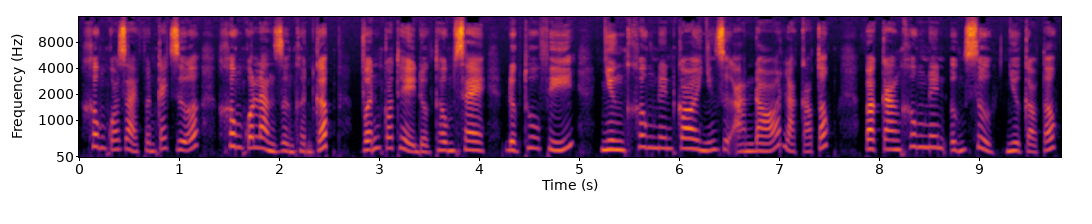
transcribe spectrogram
không có giải phân cách giữa, không có làn dừng khẩn cấp, vẫn có thể được thông xe, được thu phí, nhưng không nên coi những dự án đó là cao tốc và càng không nên ứng xử như cao tốc.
